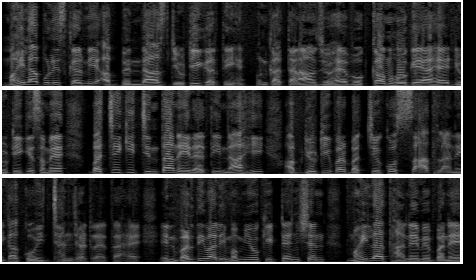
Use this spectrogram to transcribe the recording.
महिला पुलिसकर्मी अब बिंदास ड्यूटी करती हैं। उनका तनाव जो है वो कम हो गया है। ड्यूटी के समय बच्चे की चिंता नहीं रहती, ना ही अब ड्यूटी पर बच्चे को साथ लाने का कोई झंझट रहता है। इन वर्दी वाली मम्मियों की टेंशन महिला थाने में बने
